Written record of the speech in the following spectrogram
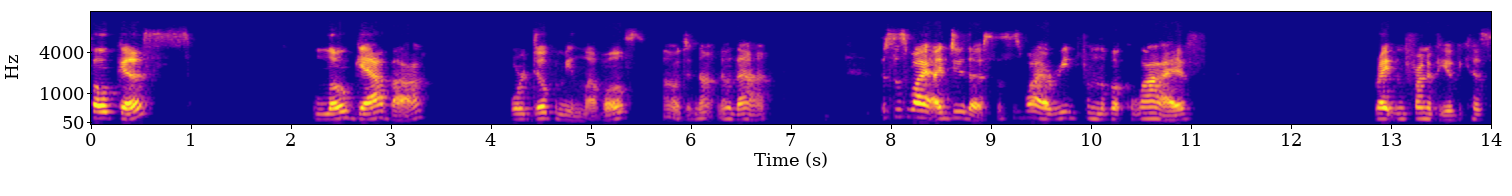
focus, low GABA or dopamine levels. Oh, did not know that. This is why I do this. This is why I read from the book live right in front of you because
